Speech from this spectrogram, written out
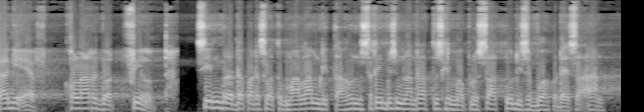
KGF Kolar Godfield. Scene berada pada suatu malam di tahun 1951 di sebuah pedesaan.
